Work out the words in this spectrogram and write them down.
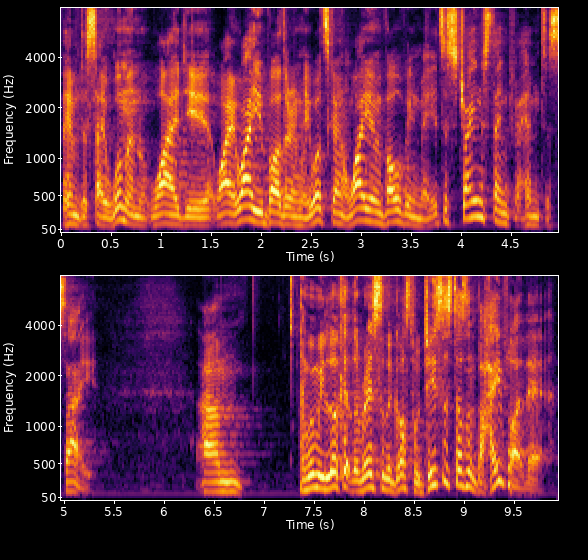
for him to say, Woman, why, do you, why, why are you bothering me? What's going on? Why are you involving me? It's a strange thing for him to say. Um, and when we look at the rest of the gospel, Jesus doesn't behave like that.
